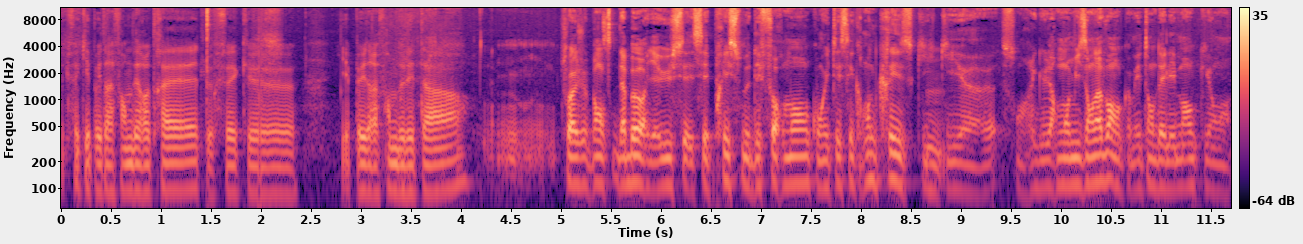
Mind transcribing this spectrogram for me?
Le fait qu'il n'y ait pas eu de réforme des retraites, le fait qu'il n'y ait pas eu de réforme de l'État? Toi, je pense d'abord, il y a eu ces, prismes déformants qui ont été ces grandes crises qui, hmm. euh, sont régulièrement mises en avant comme étant des éléments qui ont.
